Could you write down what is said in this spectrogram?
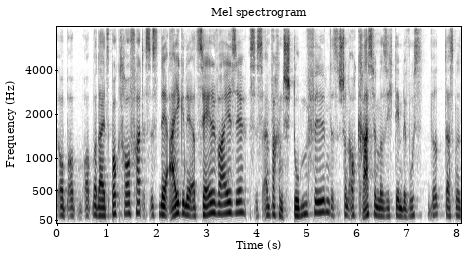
ob, ob, ob man da jetzt Bock drauf hat. Es ist eine eigene Erzählweise. Es ist einfach ein Stummfilm. Das ist schon auch krass, wenn man sich dem bewusst wird, dass man,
